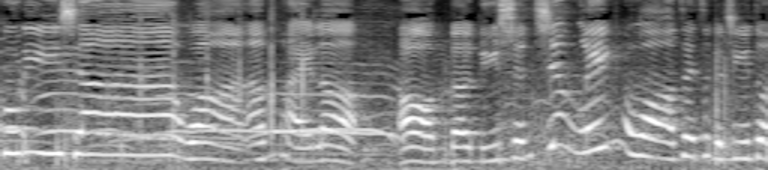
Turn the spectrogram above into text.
鼓励一下哇！安排了啊，我们的女神降临哇！在这个阶段。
